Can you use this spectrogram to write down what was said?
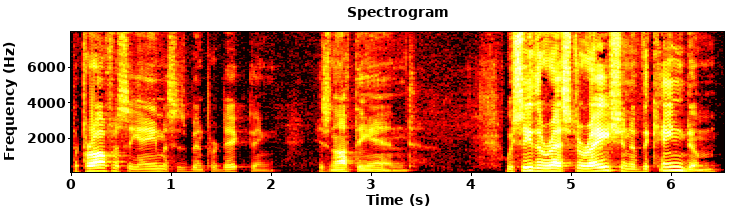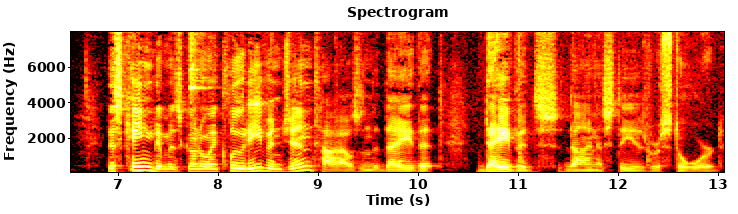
The prophecy Amos has been predicting is not the end. We see the restoration of the kingdom this kingdom is going to include even Gentiles in the day that David's dynasty is restored.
